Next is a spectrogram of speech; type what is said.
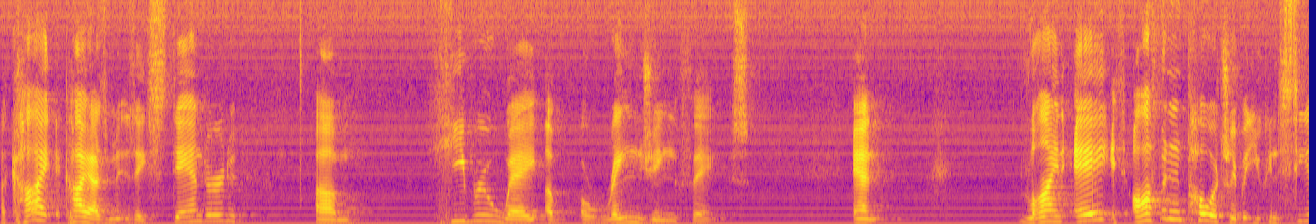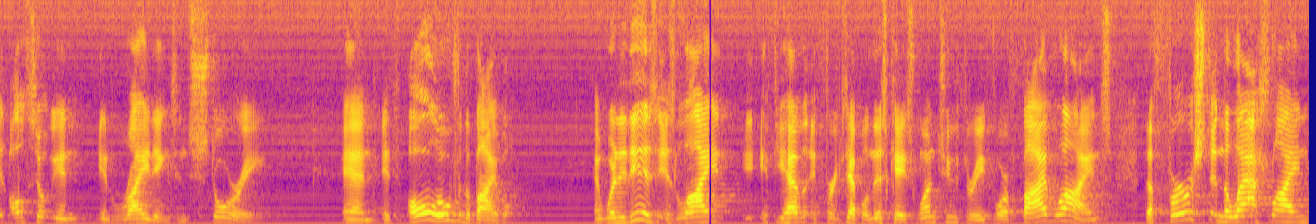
A, chi, a chiasm is a standard um, Hebrew way of arranging things. And line A, it's often in poetry, but you can see it also in, in writings and story. And it's all over the Bible. And what it is, is line, if you have, if, for example, in this case, one, two, three, four, five lines, the first and the last line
